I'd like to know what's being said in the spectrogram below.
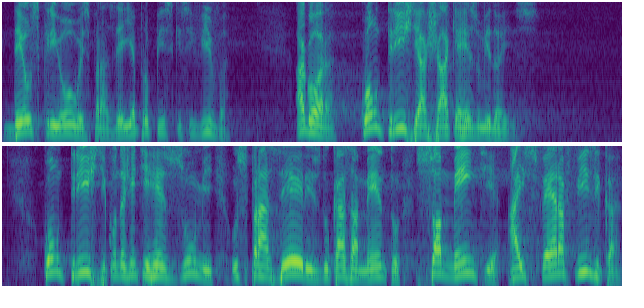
Deus criou esse prazer e é propício que se viva. Agora, quão triste é achar que é resumido a isso. quão triste quando a gente resume os prazeres do casamento somente à esfera física.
